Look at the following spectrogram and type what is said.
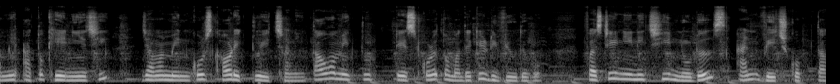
আমি এত খেয়ে নিয়েছি যে আমার মেন কোর্স খাওয়ার একটু ইচ্ছা নেই। তাও আমি একটু টেস্ট করে তোমাদেরকে রিভিউ দেবো। ফার্স্টেই নিয়ে নিচ্ছি নুডলস অ্যান্ড ভেজ কোপ্তা।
